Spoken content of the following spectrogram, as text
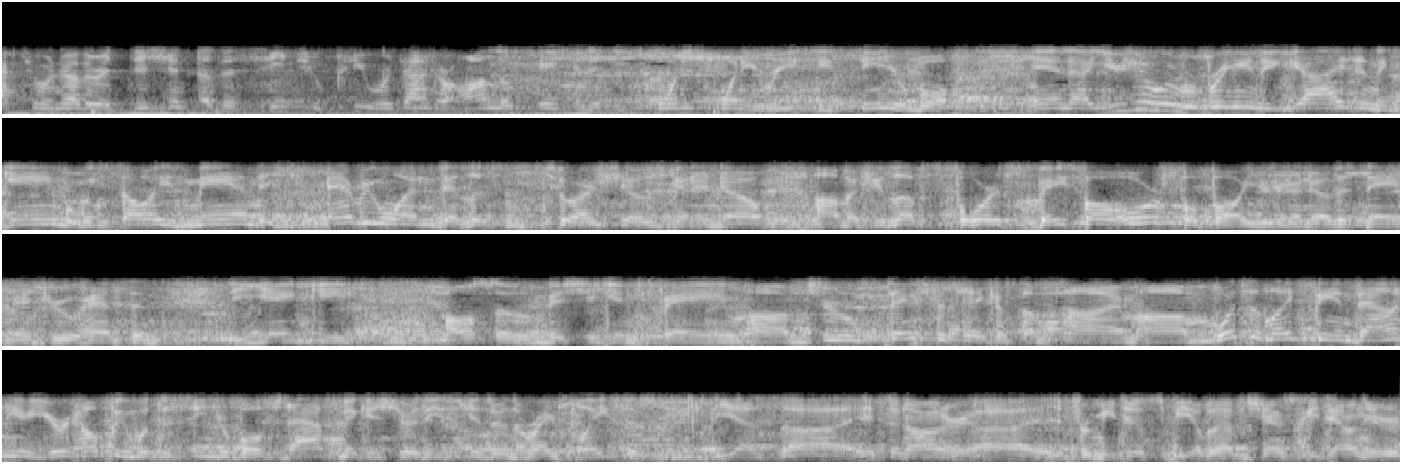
Back to another edition of the C2P. We're down here on location at the 2020 Reese Senior Bowl. And uh, usually we're bringing the guys in the game, but we saw a man that everyone that listens to our show is going to know. Um, if you love sports, baseball, or football, you're going to know this name, and Drew Henson, the Yankee, also Michigan fame. Um, Bowl staff, making sure these kids are in the right places. Yes, uh, it's an honor uh, for me just to be able to have a chance to be down here,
